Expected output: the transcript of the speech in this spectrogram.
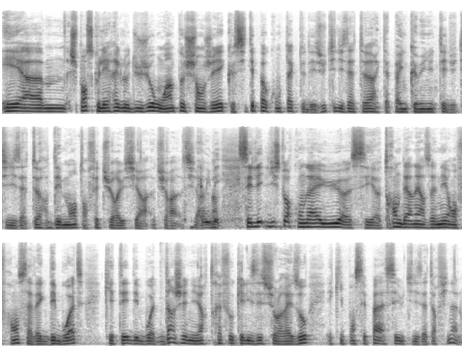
Et euh, je pense que les règles du jeu ont un peu changé, que si tu n'es pas au contact des utilisateurs et que tu n'as pas une communauté d'utilisateurs démente, en fait, tu réussiras, tu réussiras ah C'est l'histoire qu'on a eue euh, ces 30 euh, dernières années en France avec des boîtes qui étaient des boîtes d'ingénieurs très focalisées sur le réseau et qui ne pensaient pas assez utilisateur final.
